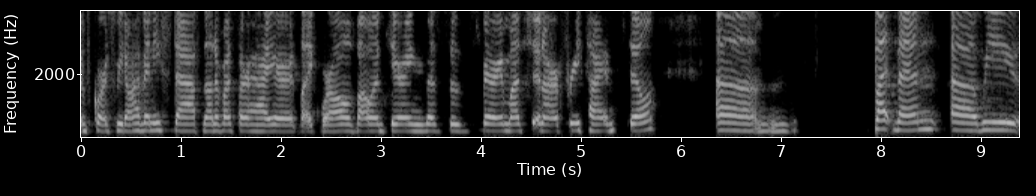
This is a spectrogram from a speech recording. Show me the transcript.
of course, we don't have any staff. None of us are hired. Like we're all volunteering. This is very much in our free time still. Um, but then uh, we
